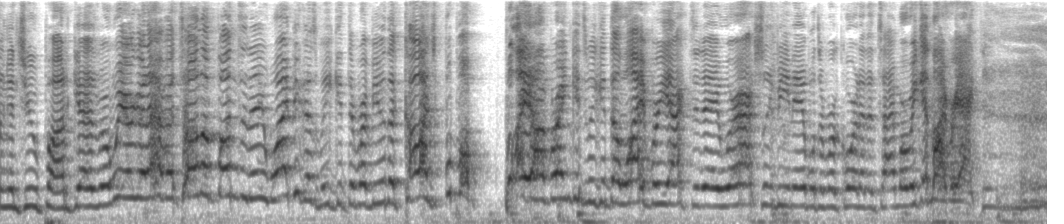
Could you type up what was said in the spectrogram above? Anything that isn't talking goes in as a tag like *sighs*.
Strong and True podcast where we are going to have a ton of fun today. Why? Because we get to review the college football playoff rankings. We get to live react today. We're actually being able to record at a time where we can live react.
